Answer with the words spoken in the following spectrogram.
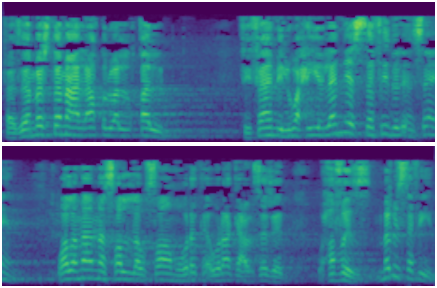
فإذا ما اجتمع العقل والقلب في فهم الوحي لن يستفيد الإنسان. والله مهما صلى وصام وركع, وركع وسجد وحفظ ما بيستفيد.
